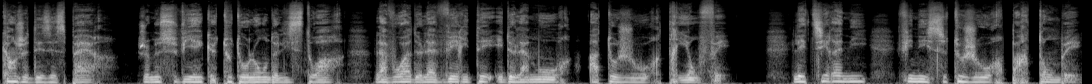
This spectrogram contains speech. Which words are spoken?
Quand je désespère, je me souviens que tout au long de l'histoire, la voie de la vérité et de l'amour a toujours triomphé. Les tyrannies finissent toujours par tomber.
